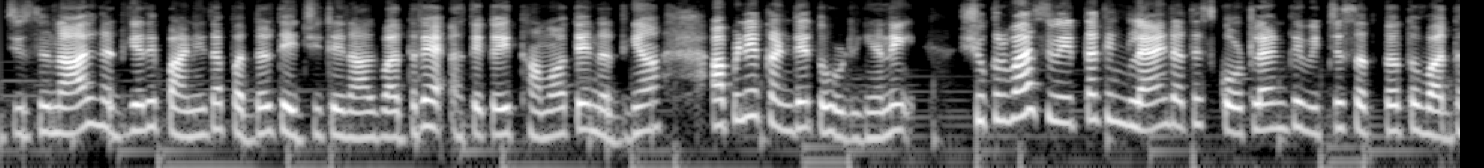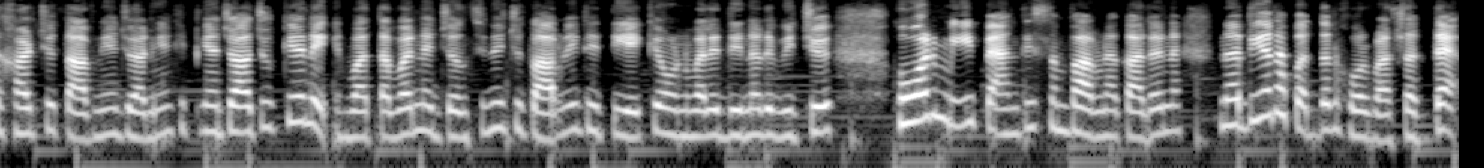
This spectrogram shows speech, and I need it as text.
ਜਿਸ ਦੇ ਨਾਲ ਨਦੀਆਂ ਦੇ ਪਾਣੀ ਦਾ ਪੱਧਰ ਤੇਜ਼ੀ ਦੇ ਨਾਲ ਵੱਧ ਰਿਹਾ ਹੈ ਅਤੇ ਕਈ ਥਾਵਾਂ ਤੇ ਨਦੀਆਂ ਆਪਣੇ ਕੰਢੇ ਤੋੜ ਰਹੀਆਂ ਨੇ। ਸ਼ੁੱਕਰਵਾਰ ਸਵੇਰ ਤੱਕ ਇੰਗਲੈਂਡ ਅਤੇ ਸਕਾਟਲੈਂਡ ਦੇ ਵਿੱਚ 70 ਤੋਂ ਵੱਧ ਹੜ੍ਹ ਚੇਤਾਵਨੀਆਂ ਜਾਰੀਆਂ ਕੀਤੀਆਂ ਜਾ ਚੁੱਕੀਆਂ ਨੇ। ਵਾਤਾਵਰਣ ਏਜੰਸੀ ਨੇ ਚੇਤਾਵਨੀ ਦਿੱਤੀ ਹੈ ਕਿ ਆਉਣ ਵਾਲੇ ਦਿਨਾਂ ਦੇ ਵਿੱਚ ਹੋਰ ਮੀਂਹ ਪੈਣ ਦੀ ਸੰਭਾਵਨਾ ਕਾਰਨ ਨਦੀਆਂ ਦਾ ਪੱਧਰ ਹੋਰ ਵੱਧ ਸਕਦਾ ਹੈ।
